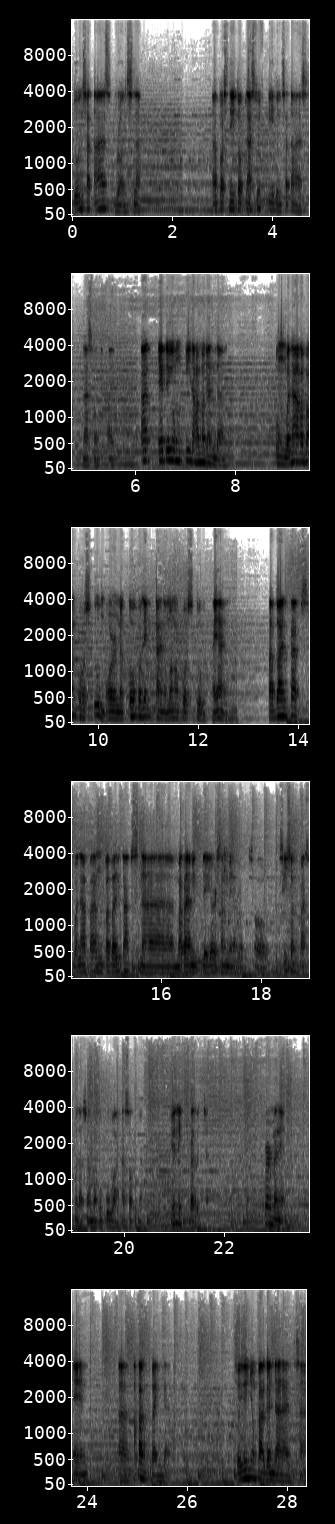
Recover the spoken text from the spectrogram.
Doon sa taas, bronze lang. Tapos dito, plus 50 doon sa taas, plus 25. At ito yung pinakamaganda. Kung wala ka bang costume or nagko-collect ka ng mga costume, ayan, Pabal Cups, wala pang Pabal Cups na maraming players ang meron. So, season pass mo na siya makukuha as of now. Unique pa rin siya. Permanent. And uh, account nga. So, yun yung kagandahan sa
